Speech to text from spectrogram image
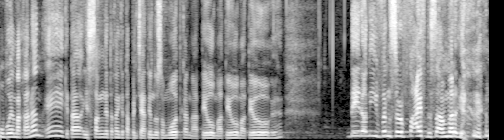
ngumpulin makanan, eh kita iseng gitu kan, kita pencetin tuh semut kan, mati lu, mati lu, mati lu. They don't even survive the summer gitu kan.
